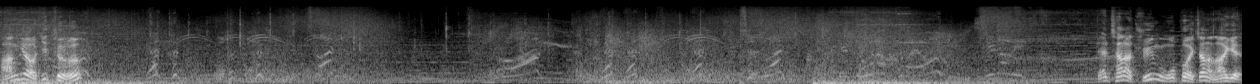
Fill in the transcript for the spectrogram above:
반격 히트. 괜찮아 주인공 오퍼 있잖아 나에게.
